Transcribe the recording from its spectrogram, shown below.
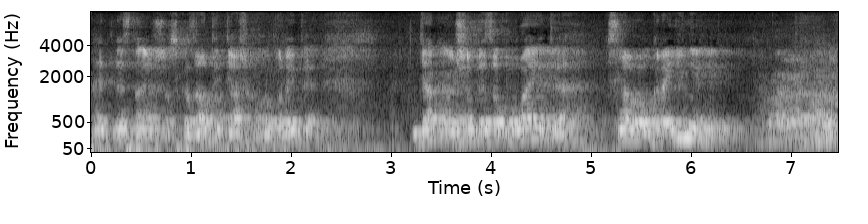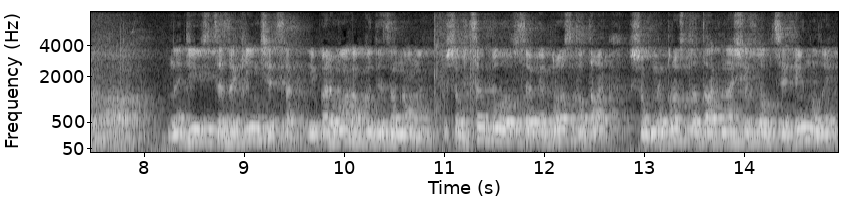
Навіть не знаю, що сказати, тяжко говорити. Дякую, що не забуваєте. Слава Україні! Надіюсь, це закінчиться і перемога буде за нами. Щоб це було все не просто так, щоб не просто так наші хлопці гинули.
